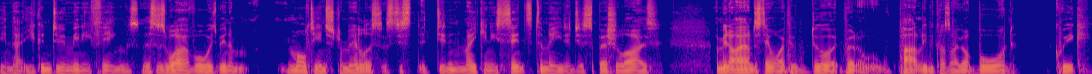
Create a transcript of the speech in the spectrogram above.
in that you can do many things. This is why I've always been a multi instrumentalist. It's just it didn't make any sense to me to just specialize. I mean, I understand why people do it, but uh, partly because I got bored quick.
